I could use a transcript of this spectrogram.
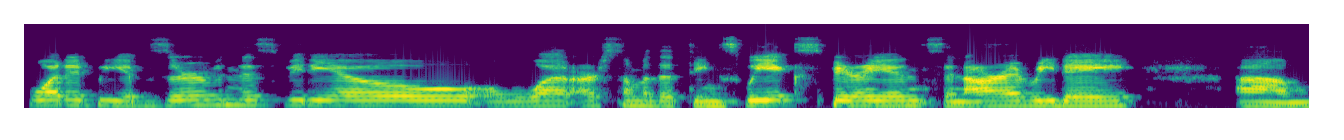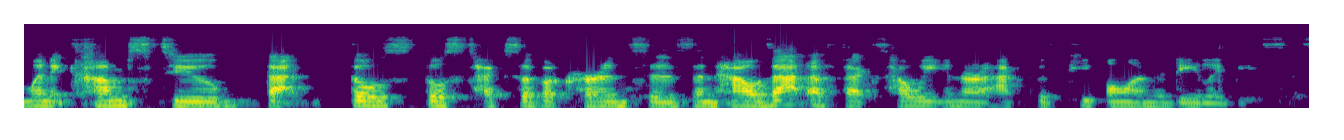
what did we observe in this video? What are some of the things we experience in our everyday um, when it comes to that those those types of occurrences and how that affects how we interact with people on a daily basis.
